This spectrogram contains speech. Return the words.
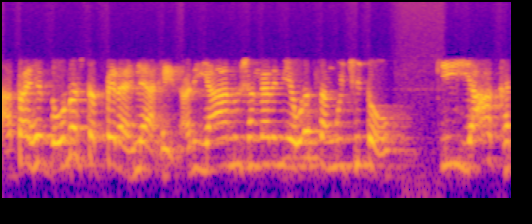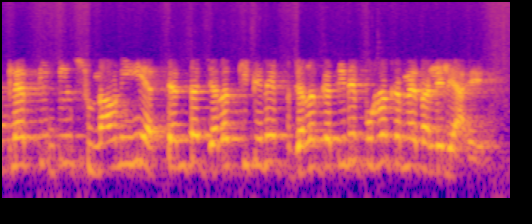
आता हे दोनच टप्पे राहिले आहेत. आणि या अनुषंगाने मी एवढंच सांगू इच्छितो की या खटल्यातील सुनावणी ही अत्यंत जलदगतीने जलदगतीने पूर्ण करण्यात आलेली आहे.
